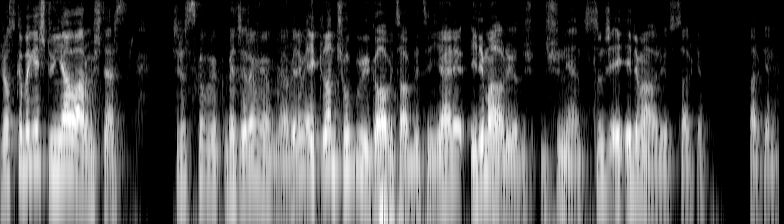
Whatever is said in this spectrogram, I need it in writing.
Jiroskopa geç dünya varmış dersin. Jiroskopu beceremiyorum ya. Benim ekran çok büyük abi tabletin. Yani elim ağrıyor. Düş- düşün yani. Tutunca e- elim ağrıyor tutarken. Tutarken.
